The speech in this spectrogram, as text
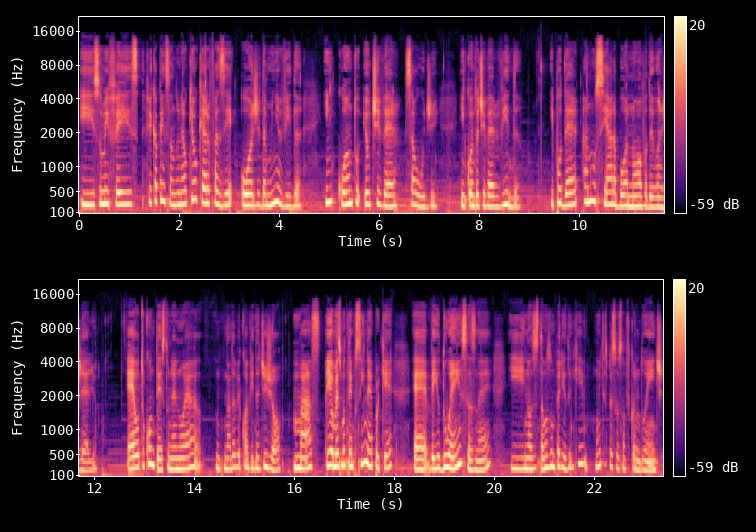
E isso me fez ficar pensando, né, o que eu quero fazer hoje da minha vida enquanto eu tiver saúde, enquanto eu tiver vida e puder anunciar a boa nova do evangelho. É outro contexto, né? Não é nada a ver com a vida de Jó, mas e ao mesmo tempo sim, né? Porque é, veio doenças, né? E nós estamos num período em que muitas pessoas estão ficando doentes.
